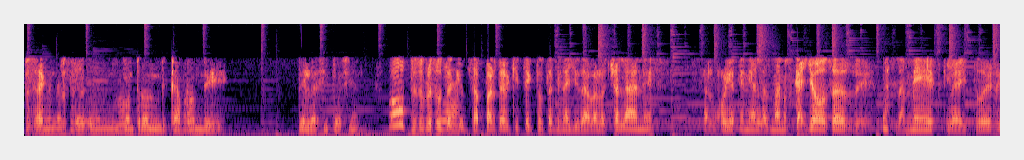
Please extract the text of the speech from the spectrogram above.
Pues, Tenía un, pues, exper- un ¿no? control cabrón de, de la situación. Oh, pues resulta que pues, aparte de arquitecto también ayudaba a los chalanes. Pues, a lo mejor ya tenía las manos callosas de la mezcla y todo eso.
